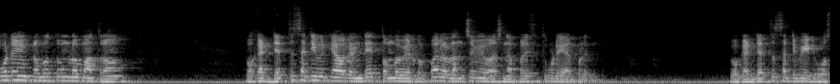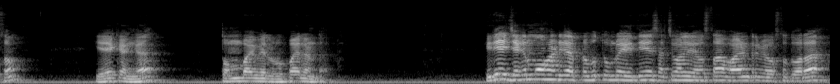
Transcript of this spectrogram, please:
కూటమి ప్రభుత్వంలో మాత్రం ఒక డెత్ సర్టిఫికేట్ కావాలంటే తొంభై వేల రూపాయలు లంచం ఇవ్వాల్సిన పరిస్థితి కూడా ఏర్పడింది. ఒక డెత్ సర్టిఫికేట్ కోసం ఏకంగా తొంభై వేల రూపాయలంట. ఇదే జగన్మోహన్ రెడ్డి గారి ప్రభుత్వంలో అయితే సచివాలయ వ్యవస్థ వాలంటరీ వ్యవస్థ ద్వారా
